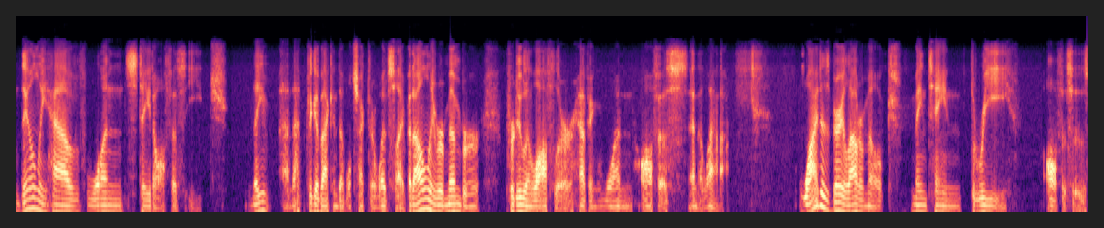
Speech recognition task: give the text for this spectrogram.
they only have one state office each. They I'd have to go back and double check their website, but I only remember Perdue and Loeffler having one office in Atlanta. Why does Barry Loudermilk maintain three offices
